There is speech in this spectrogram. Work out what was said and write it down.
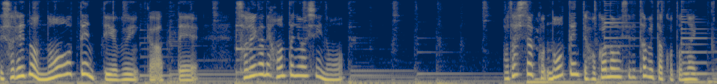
でそれの脳天っていう部位があってそれがね本当に美味しいの。私さ脳天って他のお店で食べたことなく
